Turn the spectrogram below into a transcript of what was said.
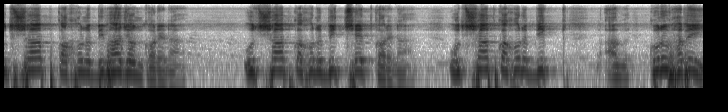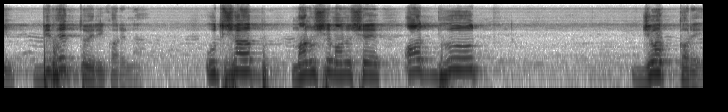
উৎসব কখনো বিভাজন করে না, উৎসব কখনো বিচ্ছেদ করে না, উৎসব কখনো কোনোভাবেই বিভেদ তৈরি করে না। উৎসব মানুষে মানুষে অদ্ভুত যোগ করে,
